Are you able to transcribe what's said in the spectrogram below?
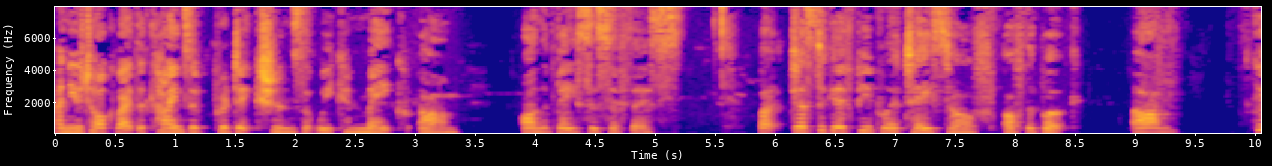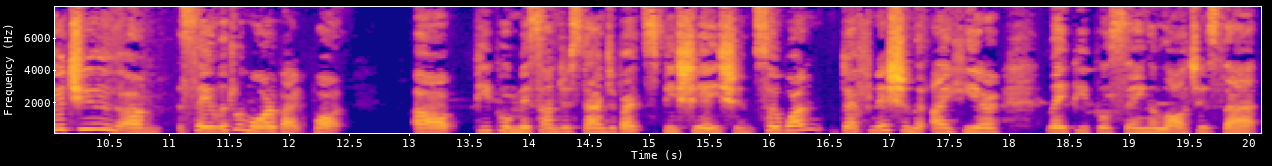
and you talk about the kinds of predictions that we can make um, on the basis of this. But just to give people a taste of, of the book, um, could you um, say a little more about what uh, people misunderstand about speciation? So, one definition that I hear lay people saying a lot is that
